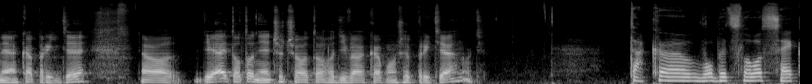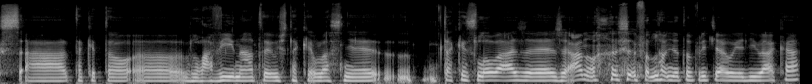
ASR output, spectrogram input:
nejaká príde. E, je aj toto niečo, čo toho diváka môže pritiahnuť? Tak e, vôbec slovo sex a takéto uh, lavína, to je už také vlastne také slova, že, že áno, že podľa mňa to priťahuje diváka,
